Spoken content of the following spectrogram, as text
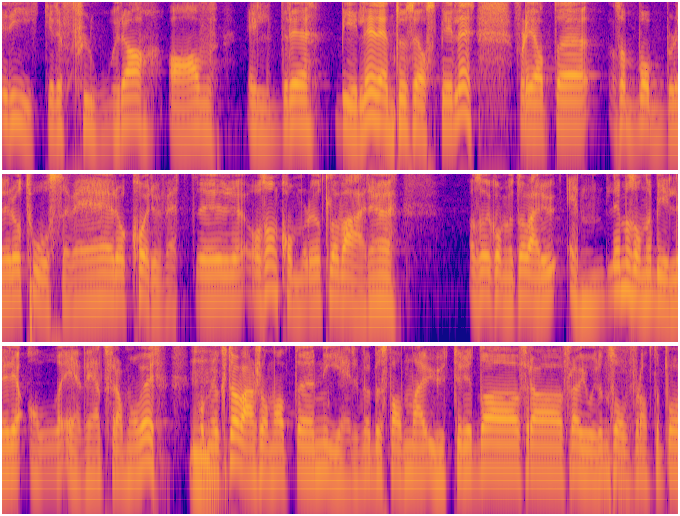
rikere flora av eldre biler, entusiastbiler. Fordi at eh, altså bobler og 2CV-er og korvetter og sånn kommer det jo til å være Altså Det kommer jo til å være uendelig med sånne biler i all evighet framover. Det kommer jo ikke til å være sånn at eh, 911-bestanden er utrydda fra, fra jordens overflate på,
